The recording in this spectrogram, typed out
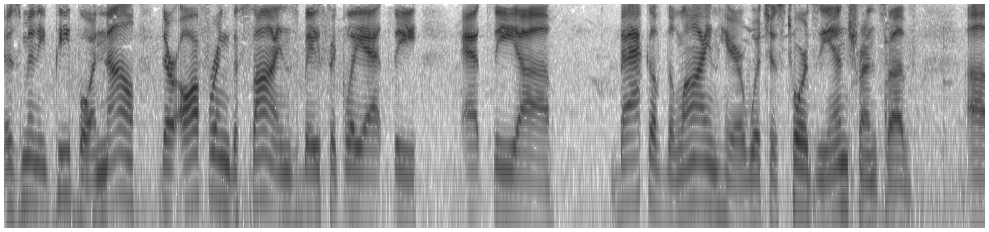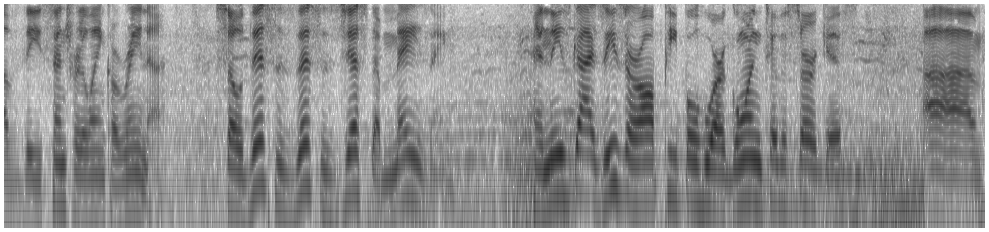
as many people, and now they're offering the signs basically at the at the uh, back of the line here, which is towards the entrance of of the CenturyLink Arena. So this is this is just amazing. And these guys, these are all people who are going to the circus. Um,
